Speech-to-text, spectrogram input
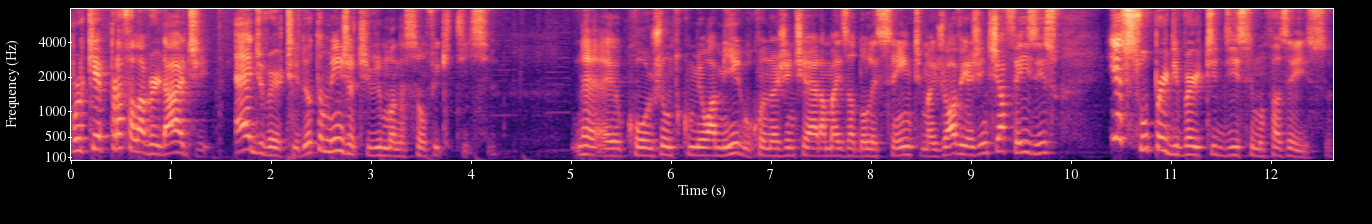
Porque, para falar a verdade, é divertido. Eu também já tive uma nação fictícia. Né? Eu, junto com meu amigo, quando a gente era mais adolescente, mais jovem, a gente já fez isso. E é super divertidíssimo fazer isso.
